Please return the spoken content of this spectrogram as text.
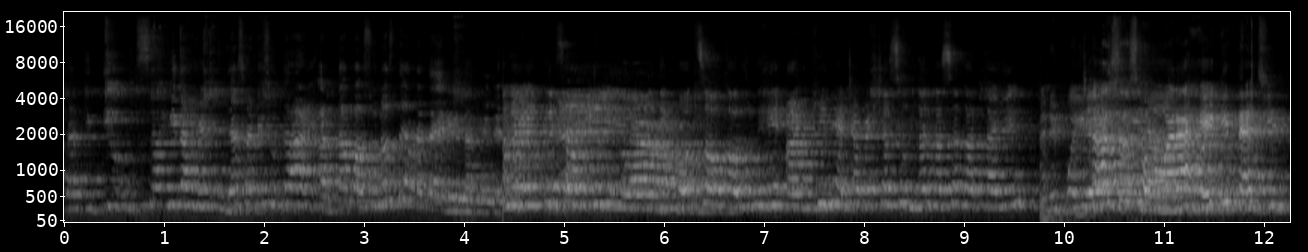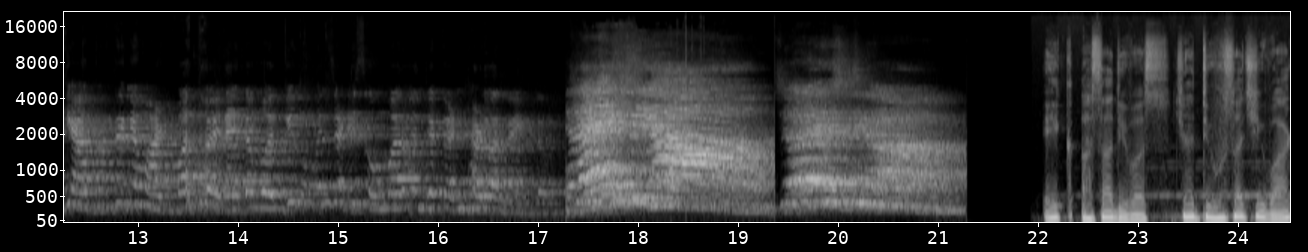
त्या किती उत्साहित आहेत. उद्यासाठी सुद्धा आणि आतापासूनच तेवढ्या तयारीला लागलेल्या दीपोत्सव करून हे आणखीन ह्याच्यापेक्षा सुंदर कसं करता येईल? आणि पहिला असं सोमवार आहे की त्याची इतकी आतुरतेने वाट पाहतोय नाही तर वर्किंग वुमनसाठी सोमवार म्हणजे कंठाळवाना एकदम. एक असा दिवस ज्या दिवसाची वाट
